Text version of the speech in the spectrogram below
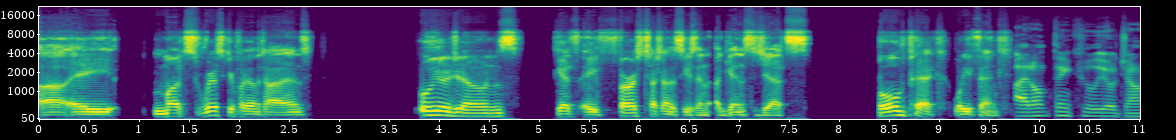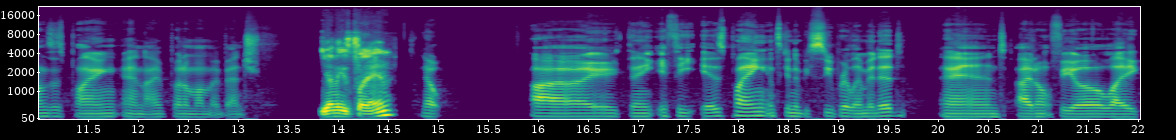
uh, a much riskier player on the Titans. Julio Jones gets a first touchdown of the season against the Jets. Bold pick. What do you think? I don't think Julio Jones is playing, and I put him on my bench. You don't think he's playing? Nope. I think if he is playing, it's going to be super limited, and I don't feel like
